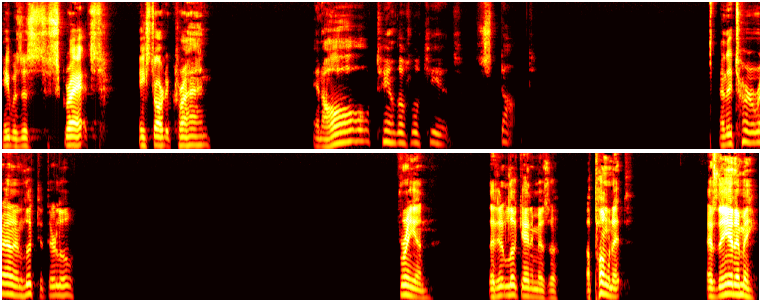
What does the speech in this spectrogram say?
He was just scratched. He started crying, and all ten of those little kids stopped, and they turned around and looked at their little friend. They didn't look at him as an opponent, as the enemy.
